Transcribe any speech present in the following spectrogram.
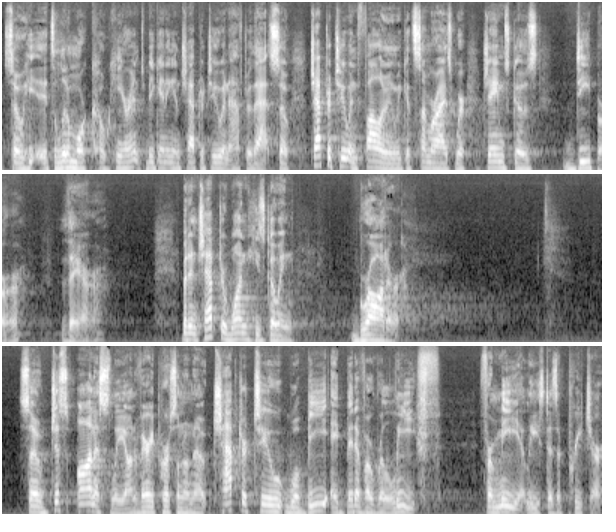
So he, it's a little more coherent beginning in chapter 2 and after that. So, chapter 2 and following, we could summarize where James goes deeper there but in chapter one, he's going broader. So, just honestly, on a very personal note, chapter two will be a bit of a relief for me, at least as a preacher,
